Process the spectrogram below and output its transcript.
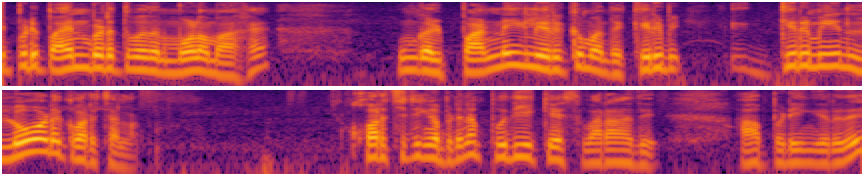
இப்படி பயன்படுத்துவதன் மூலமாக உங்கள் பண்ணையில் இருக்கும் அந்த கிருமி கிருமியின் லோடை குறைச்சலாம் குறைச்சிட்டிங்க அப்படின்னா புதிய கேஸ் வராது. அப்படிங்கிறது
